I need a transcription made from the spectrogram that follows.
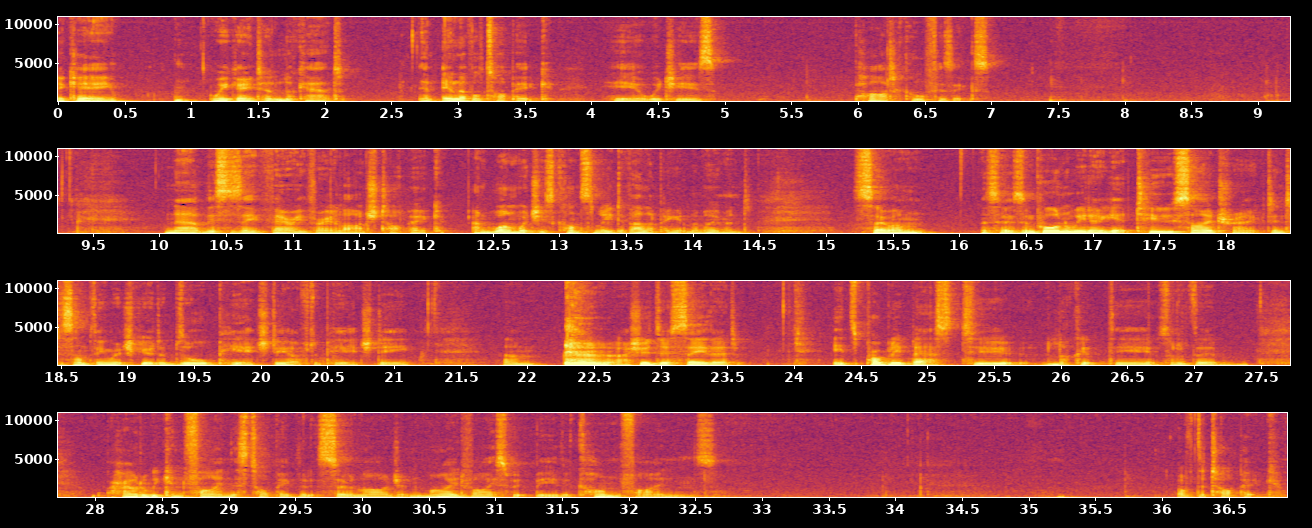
Okay, we're going to look at an A level topic here, which is particle physics. Now, this is a very, very large topic and one which is constantly developing at the moment. So, um, so it's important we don't get too sidetracked into something which could absorb PhD after PhD. Um, I should just say that it's probably best to look at the sort of the how do we confine this topic that it's so large? And my advice would be the confines of the topic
